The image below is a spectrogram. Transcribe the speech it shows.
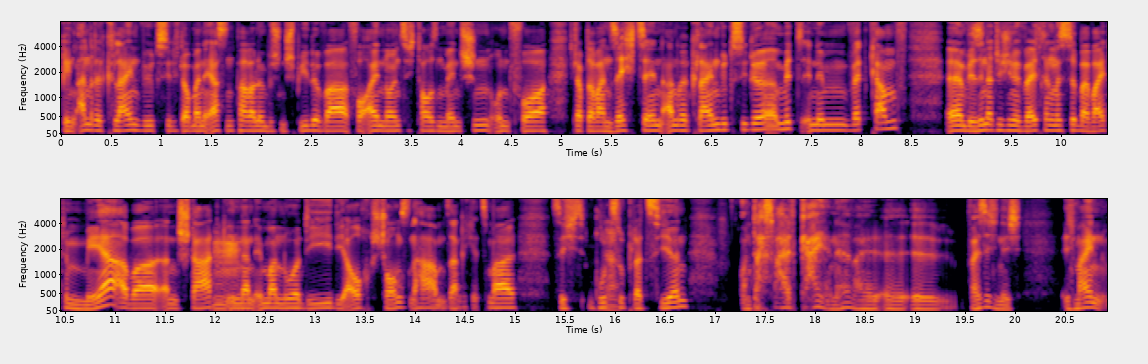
gegen andere Kleinwüchsige, ich glaube, meine ersten Paralympischen Spiele war vor 91.000 Menschen und vor, ich glaube, da waren 16 andere Kleinwüchsige mit in dem Wettkampf. Äh, wir sind natürlich in der Weltrangliste bei weitem mehr, aber an den Start Mhm. gehen dann immer nur die, die auch Chancen haben, sage ich jetzt mal, sich gut Ja. zu platzieren. Und das war halt geil, ne? Weil, äh, äh, weiß ich nicht. Ich meine,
